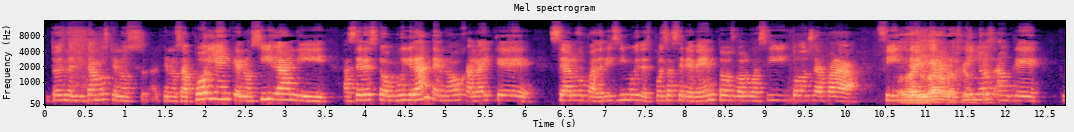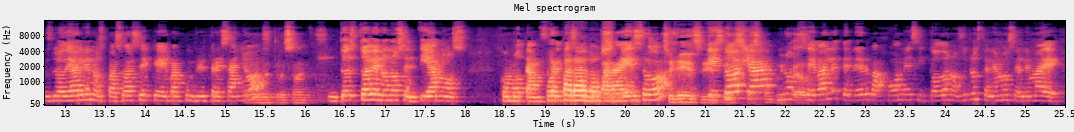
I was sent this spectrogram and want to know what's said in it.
Entonces necesitamos que nos, que nos apoyen, que nos sigan y hacer esto muy grande, ¿no? Ojalá y que sea algo padrísimo y después hacer eventos o algo así, y todo sea para fin Para de ayudar ayudar a los niños, aunque pues lo de Ale nos pasó hace que va a cumplir tres años, tres años. entonces todavía no nos sentíamos como tan fuertes Preparados. como para eso. Sí, sí, que sí, todavía no se vale tener bajones y todo. Nosotros tenemos el lema de,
